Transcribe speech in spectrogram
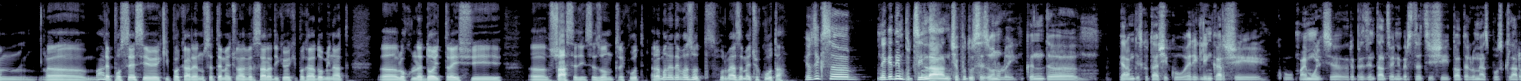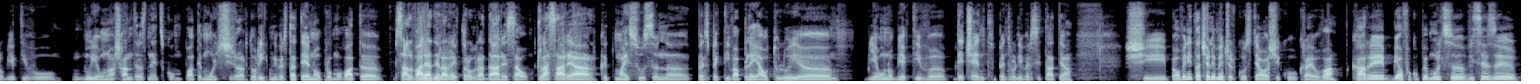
uh, are posesie, e o echipă care nu se teme niciun adversar, adică e o echipă care a dominat uh, locurile 2, 3 și uh, 6 din sezonul trecut. Rămâne de văzut. Urmează meciul cu UTA. Eu zic să ne gândim puțin la începutul sezonului, când uh, chiar am discutat și cu Eric Linkar și cu mai mulți uh, reprezentanți ai universității și toată lumea a spus clar obiectivul nu e unul așa îndrăzneț cum poate mulți și l-ar dori. Universitatea e nou promovată, salvarea de la retrogradare sau clasarea cât mai sus în uh, perspectiva play-out-ului e un obiectiv decent pentru universitatea și au venit acele meciuri cu Steaua și cu Craiova care i-au făcut pe mulți să viseze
